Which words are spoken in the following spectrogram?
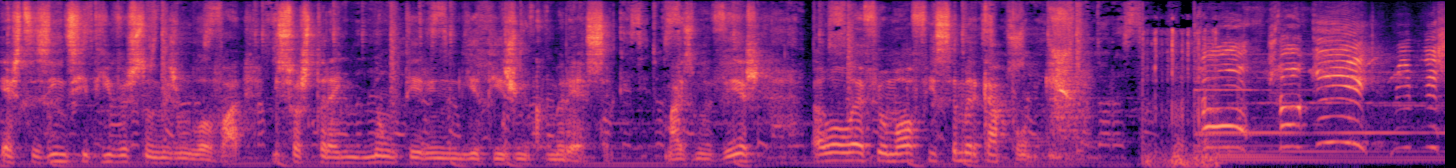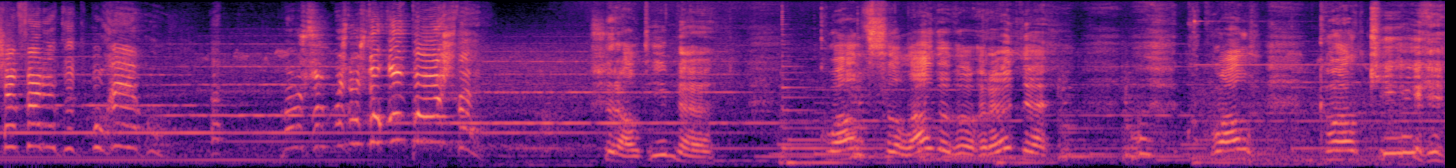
estas iniciativas são mesmo louvar e só estranho não terem o imediatismo que merecem. Mais uma vez, a Lolé Film Office a marcar pontos. Geraldina, qual salada de orelha? Qual, qual que?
